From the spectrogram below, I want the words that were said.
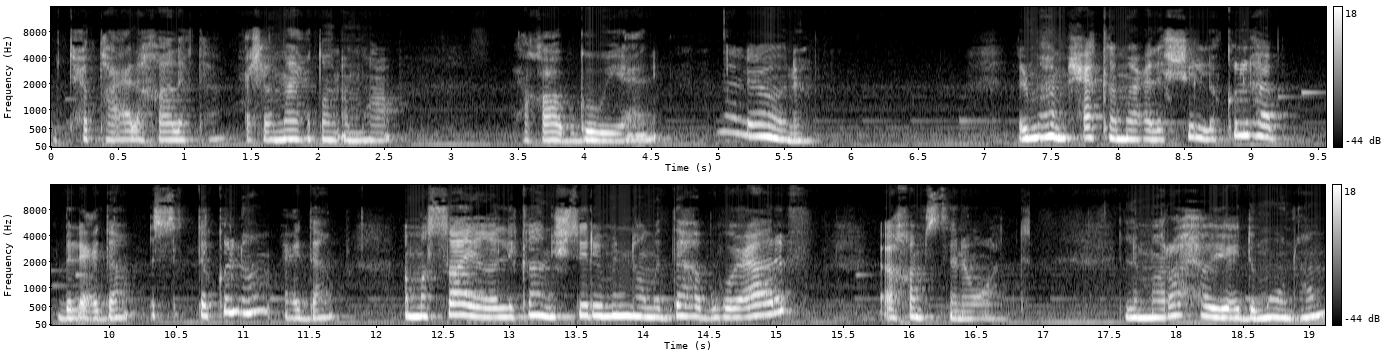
وتحطها على خالتها عشان ما يعطون أمها عقاب قوي يعني. ملعونة. المهم حكموا على الشلة كلها بالإعدام. الستة كلهم إعدام. أما الصايغ اللي كان يشتري منهم الذهب وهو عارف خمس سنوات. لما راحوا يعدمونهم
